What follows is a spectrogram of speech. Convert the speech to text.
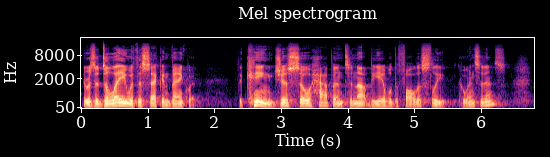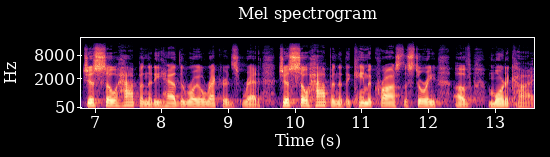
There was a delay with the second banquet. The king just so happened to not be able to fall asleep. Coincidence? Just so happened that he had the royal records read. Just so happened that they came across the story of Mordecai.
